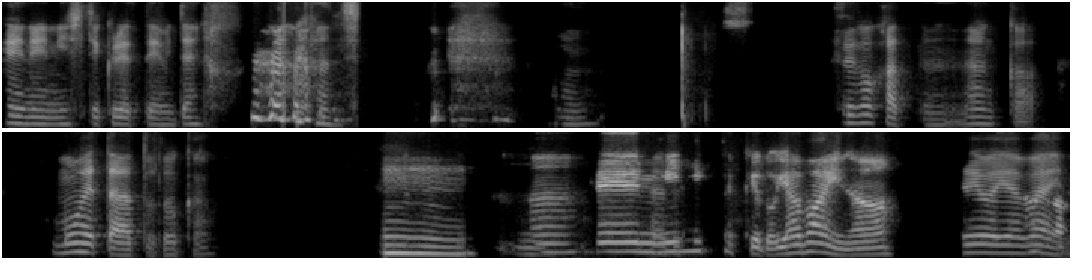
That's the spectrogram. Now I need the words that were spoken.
丁寧にしてくれてみたいな 感じ。うん、すごかったね。なんか燃えた後とか。うんうんうんで、見に行ったけど、やばいな。あれはやばいな。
